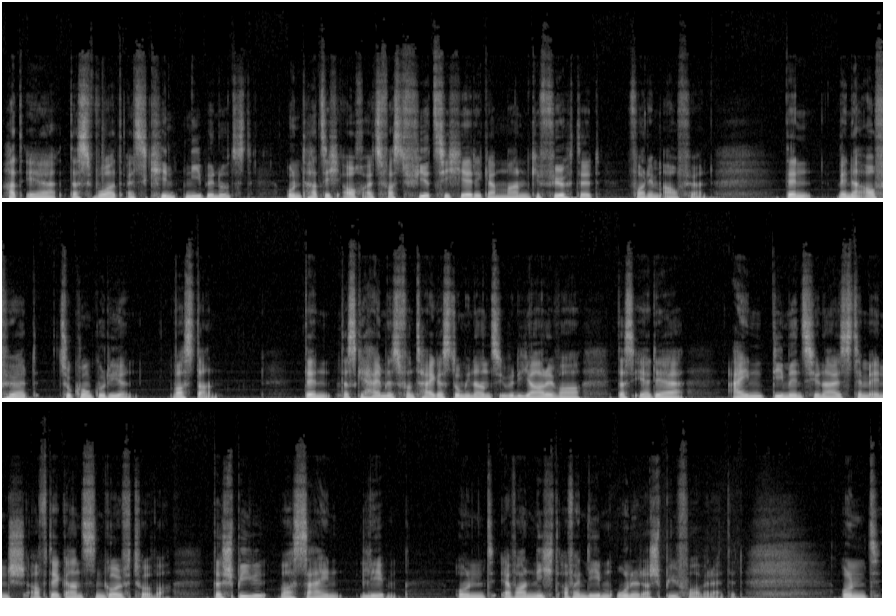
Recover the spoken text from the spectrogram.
hat er das Wort als Kind nie benutzt und hat sich auch als fast 40-jähriger Mann gefürchtet vor dem Aufhören. Denn wenn er aufhört zu konkurrieren, was dann? Denn das Geheimnis von Tigers Dominanz über die Jahre war, dass er der eindimensionalste Mensch auf der ganzen Golftour war. Das Spiel war sein Leben und er war nicht auf ein Leben ohne das Spiel vorbereitet. Und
